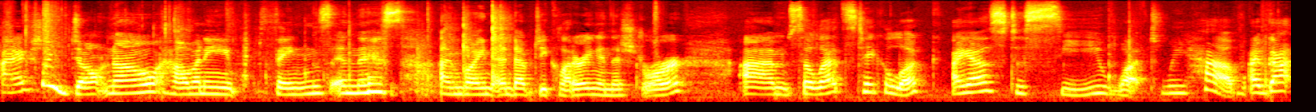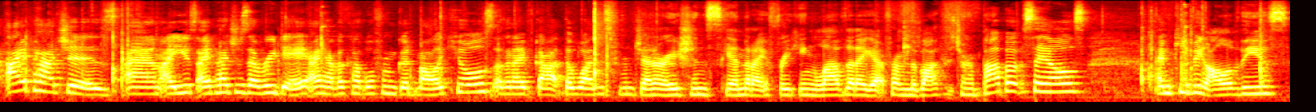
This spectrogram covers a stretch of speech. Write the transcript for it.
I actually don't know how many things in this I'm going to end up decluttering in this drawer. Um, so let's take a look, I guess, to see what we have. I've got eye patches. Um, I use eye patches every day. I have a couple from Good Molecules, and then I've got the ones from Generation Skin that I freaking love that I get from the BoxyCharm pop-up sales. I'm keeping all of these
